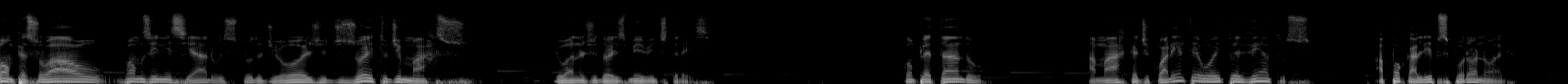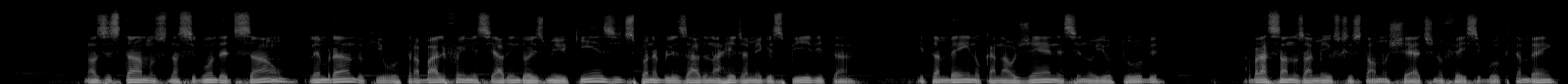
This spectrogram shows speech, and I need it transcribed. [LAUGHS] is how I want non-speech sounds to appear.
Bom, pessoal, vamos iniciar o estudo de hoje, 18 de março do ano de 2023. Completando a marca de 48 eventos, Apocalipse por Honório. Nós estamos na segunda edição, lembrando que o trabalho foi iniciado em 2015, disponibilizado na Rede Amigo Espírita e também no canal Gênesis no YouTube. Abraçando os amigos que estão no chat, no Facebook também.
